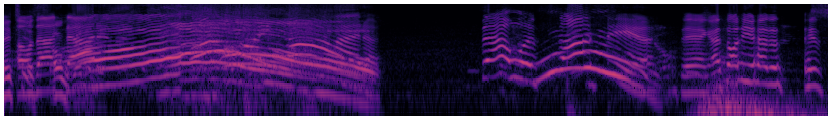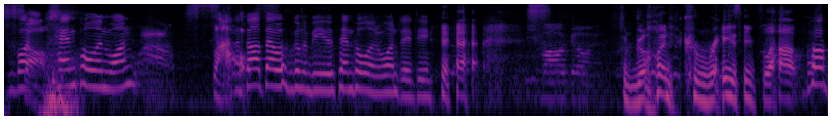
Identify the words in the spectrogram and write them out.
JT Oh, is that so that is. Oh, good. God. That was saucy. Dang, I thought he had his, his what, Sauce. 10th hole in one. I thought that was gonna be the 10th hole in one, JT. Going crazy flop. Oh,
